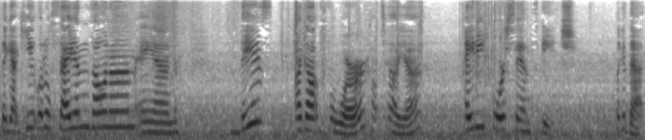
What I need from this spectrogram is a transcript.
They got cute little sayings on them, and these I got for, I'll tell you, 84 cents each. Look at that.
